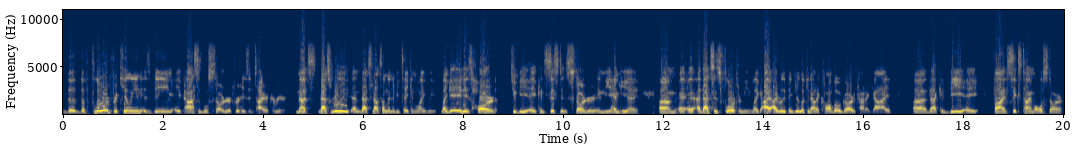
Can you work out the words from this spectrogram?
the the floor for Killian is being a passable starter for his entire career. And that's that's really and that's not something to be taken lightly. Like it is hard to be a consistent starter in the NBA. Um, and, and, that's his floor for me. Like I, I really think you're looking at a combo guard kind of guy uh, that could be a five, six time All Star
